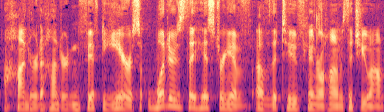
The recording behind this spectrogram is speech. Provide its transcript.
100, 150 years. What is the history of, of the two funeral homes that you own?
